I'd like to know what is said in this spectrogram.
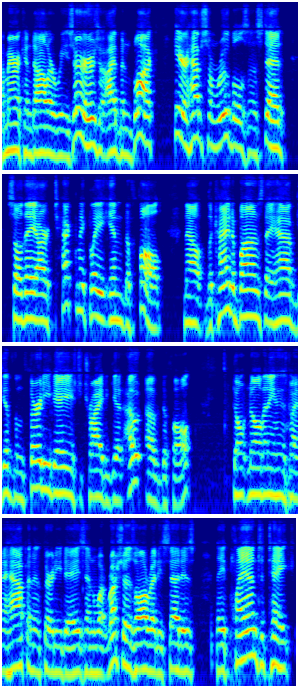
American dollar reserves. I've been blocked here, have some rubles instead. So they are technically in default. Now, the kind of bonds they have give them 30 days to try to get out of default. Don't know if anything's going to happen in 30 days. And what Russia has already said is they plan to take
